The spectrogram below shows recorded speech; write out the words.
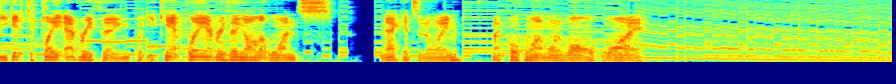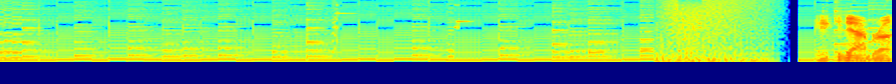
You get to play everything, but you can't play everything all at once. And that gets annoying. My Pokemon won't evolve. Why? Okay, Kadabra.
